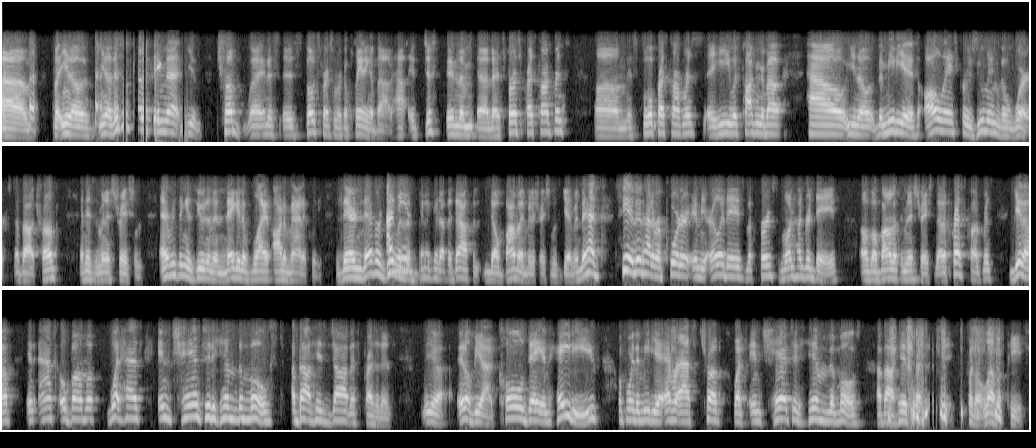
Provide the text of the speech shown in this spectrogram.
Um, but you know, you know, this is kind of thing that you, Trump uh, and his, his spokesperson were complaining about. How it's just in the uh, his first press conference, um, his full press conference, uh, he was talking about how you know the media is always presuming the worst about Trump and his administration. Everything is viewed in a negative light automatically. They're never I given mean- the benefit of the doubt that the Obama administration was given. They had CNN had a reporter in the early days, the first 100 days of Obama's administration, at a press conference, get up and ask Obama what has enchanted him the most about his job as president. Yeah, it'll be a cold day in Hades before the media ever asks Trump what's enchanted him the most about his presidency. for the love of Pete.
